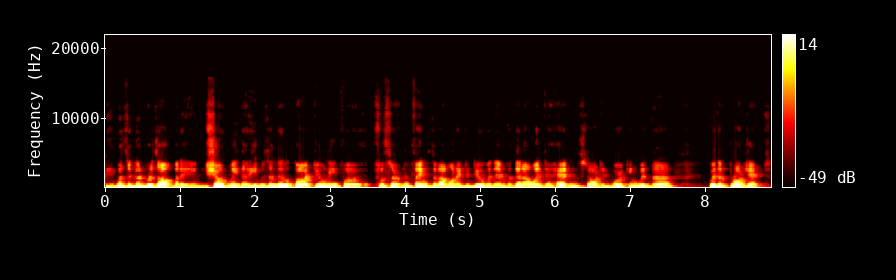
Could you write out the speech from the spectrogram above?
it was a good result but it showed me that he was a little cartoony for for certain things that I wanted to do with him but then I went ahead and started working with the with a project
